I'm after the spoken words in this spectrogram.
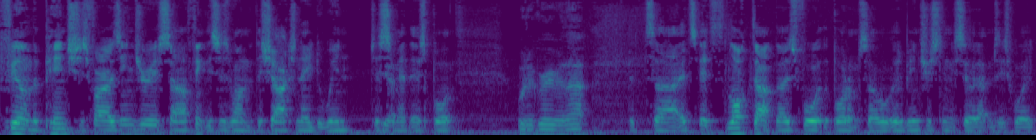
feeling the pinch as far as injuries. So I think this is one that the Sharks need to win to Yeah. cement their spot. Would agree with that. But uh, it's it's locked up those four at the bottom, so it'll be interesting to see what happens this week.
